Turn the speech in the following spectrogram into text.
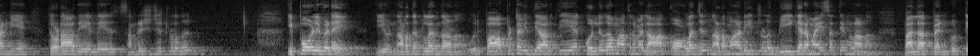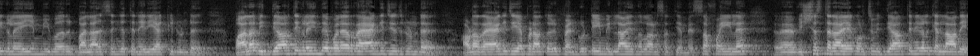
കണ്ണിയെ തൊടാതെയല്ലേ സംരക്ഷിച്ചിട്ടുള്ളത്? ഇപ്പോൾ ഇവിടെ ഈ നടന്നിട്ടുള്ള എന്താണ്? ഒരു പാവപ്പെട്ട വിദ്യാർത്ഥിയെ കൊല്ലുക മാത്രമല്ല ആ കോളേജിൽ നടമാടിയിട്ടുള്ള ഭീകരമായ സത്യങ്ങളാണ്. പല പെൺകുട്ടികളെയും ഇവർ ബലാത്സംഗത്തിന് ഇരയാക്കിയിട്ടുണ്ട്. പല വിദ്യാർത്ഥികളെയും ഇതേപോലെ റാഗ് ചെയ്തിട്ടുണ്ട്. അവിടെ റാഗ് ചെയ്യപ്പെടാത്ത ഒരു പെൺകുട്ടിയും ഇല്ല എന്നുള്ളതാണ് സത്യം. എസ് എഫ് ഐയിലെ വിശ്വസ്തരായ കുറച്ച് വിദ്യാർത്ഥിനികൾക്കല്ലാതെ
